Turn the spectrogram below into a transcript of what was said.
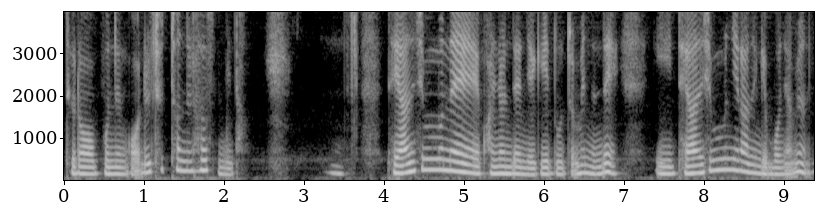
들어보는 거를 추천을 하셨습니다. 음, 대한신문에 관련된 얘기도 좀 했는데 이 대한신문이라는 게 뭐냐면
